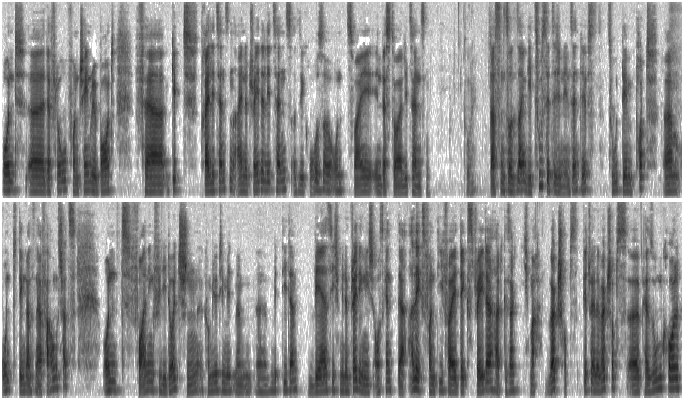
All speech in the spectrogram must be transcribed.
und äh, der Flow von Chain Reward vergibt drei Lizenzen, eine Trader-Lizenz, also die große, und zwei Investor-Lizenzen. Cool. Das sind sozusagen die zusätzlichen Incentives zu dem Pod ähm, und dem ganzen Erfahrungsschatz. Und vor allen Dingen für die deutschen Community-Mitglieder, wer sich mit dem Trading nicht auskennt, der Alex von DeFi Dex Trader hat gesagt, ich mache Workshops, virtuelle Workshops äh, per Zoom-Call,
